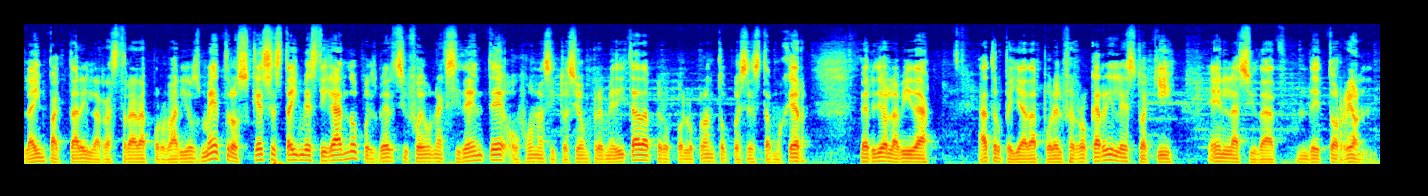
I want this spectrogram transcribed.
la impactara y la arrastrara por varios metros. ¿Qué se está investigando? Pues ver si fue un accidente o fue una situación premeditada, pero por lo pronto pues esta mujer perdió la vida atropellada por el ferrocarril, esto aquí en la ciudad de Torreón.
